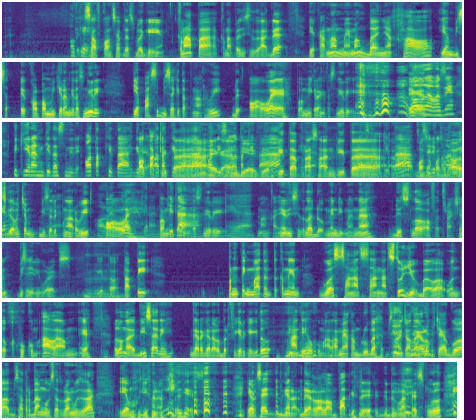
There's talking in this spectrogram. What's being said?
Okay. Self concept dan sebagainya. Kenapa? Kenapa di situ ada? Ya karena memang banyak hal yang bisa eh, kalau pemikiran kita sendiri ya pasti bisa kita pengaruhi oleh pemikiran kita sendiri. ya oh kan? enggak, maksudnya pikiran kita sendiri, otak kita gitu otak ya. Otak kita, kita kondisi ya kan? otak biar, kita, biar kita, perasaan ya. kita, kita uh, konsep-konsep awal segala macam bisa ya, dipengaruhi oleh, oleh pemikiran, pemikiran kita. kita sendiri. Ya. Makanya di situlah domain di mana this law of attraction bisa jadi works mm -hmm. gitu. Tapi penting banget untuk tekenin gue sangat-sangat setuju bahwa untuk hukum alam ya lo nggak bisa nih gara-gara lo berpikir kayak gitu nantinya hukum alamnya akan berubah misalnya contohnya lo percaya gue bisa terbang gue bisa terbang gue bisa terbang ya mau gimana pun ya sok. ya saya dengan, dengan lo lompat dari gedung lantai 10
